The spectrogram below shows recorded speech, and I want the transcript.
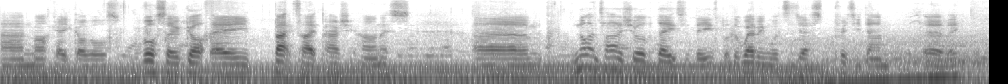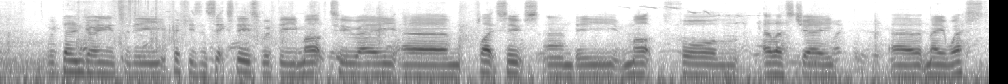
and Mark 8 goggles. We've also got a back type parachute harness. Um, not entirely sure the dates of these, but the webbing would suggest pretty damn early. We've then going into the 50s and 60s with the Mark IIA um, flight suits and the Mark IV LSJ uh, Mae West.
